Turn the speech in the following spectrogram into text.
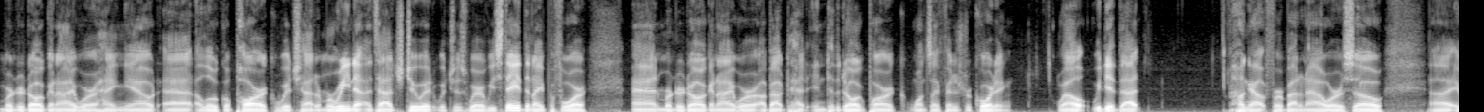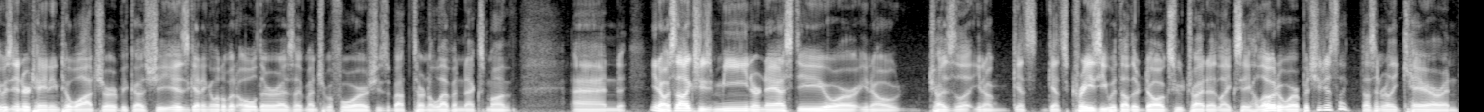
Murder Dog and I were hanging out at a local park, which had a marina attached to it, which is where we stayed the night before. And Murder Dog and I were about to head into the dog park once I finished recording. Well, we did that, hung out for about an hour or so, uh, it was entertaining to watch her because she is getting a little bit older, as I've mentioned before. She's about to turn 11 next month, and you know it's not like she's mean or nasty or you know tries to you know gets gets crazy with other dogs who try to like say hello to her, but she just like doesn't really care. And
